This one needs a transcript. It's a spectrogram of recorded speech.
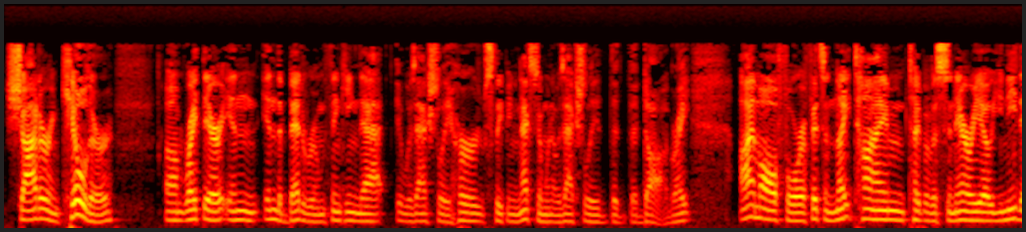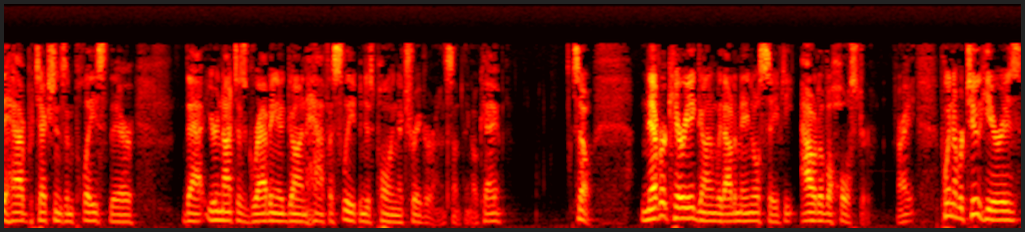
shot her, and killed her. Um, right there in in the bedroom, thinking that it was actually her sleeping next to him when it was actually the the dog, right? I'm all for if it's a nighttime type of a scenario, you need to have protections in place there that you're not just grabbing a gun half asleep and just pulling a trigger on something, okay? So, never carry a gun without a manual safety out of a holster, all right? Point number 2 here is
